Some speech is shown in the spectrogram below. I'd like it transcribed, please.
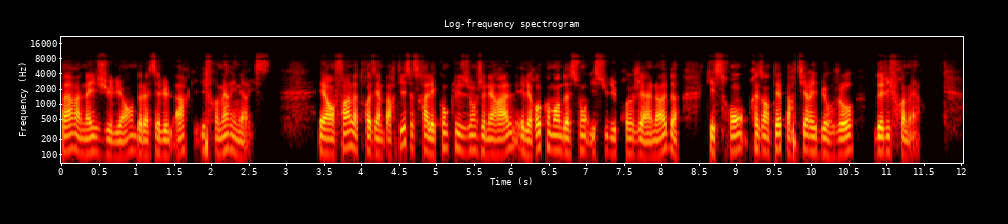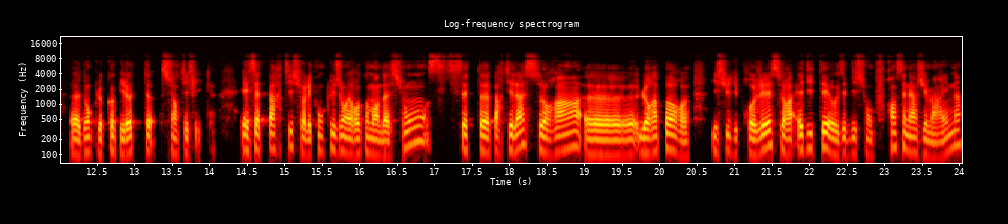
par Anaïs Julien de la cellule ARC Ifremer Ineris. Et enfin, la troisième partie, ce sera les conclusions générales et les recommandations issues du projet Anode qui seront présentées par Thierry Burgeot de l'Ifremer. Euh, donc le copilote scientifique. Et cette partie sur les conclusions et recommandations, cette partie-là sera, euh, le rapport issu du projet sera édité aux éditions France Énergie Marine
